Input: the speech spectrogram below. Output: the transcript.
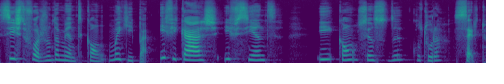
Se isto for juntamente com uma equipa eficaz, eficiente e com senso de cultura certo.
